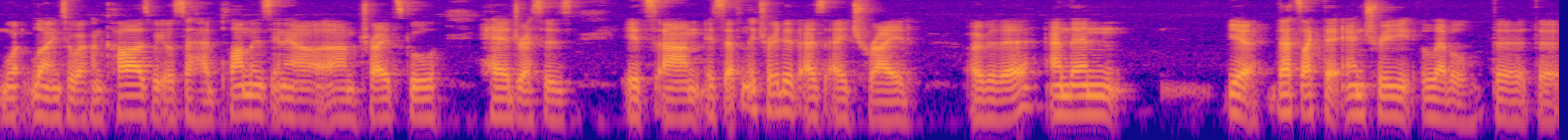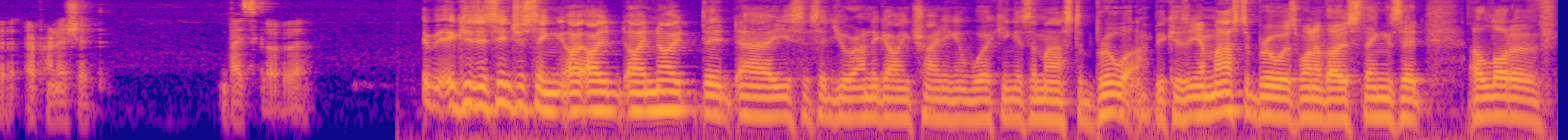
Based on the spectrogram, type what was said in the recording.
learning to work on cars. We also had plumbers in our um, trade school hairdressers. It's um, it's definitely treated as a trade over there. And then yeah, that's like the entry level, the the apprenticeship, basically over there. Because it's interesting, I, I, I note that uh, you said you were undergoing training and working as a master brewer. Because you know, master brewer is one of those things that a lot of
